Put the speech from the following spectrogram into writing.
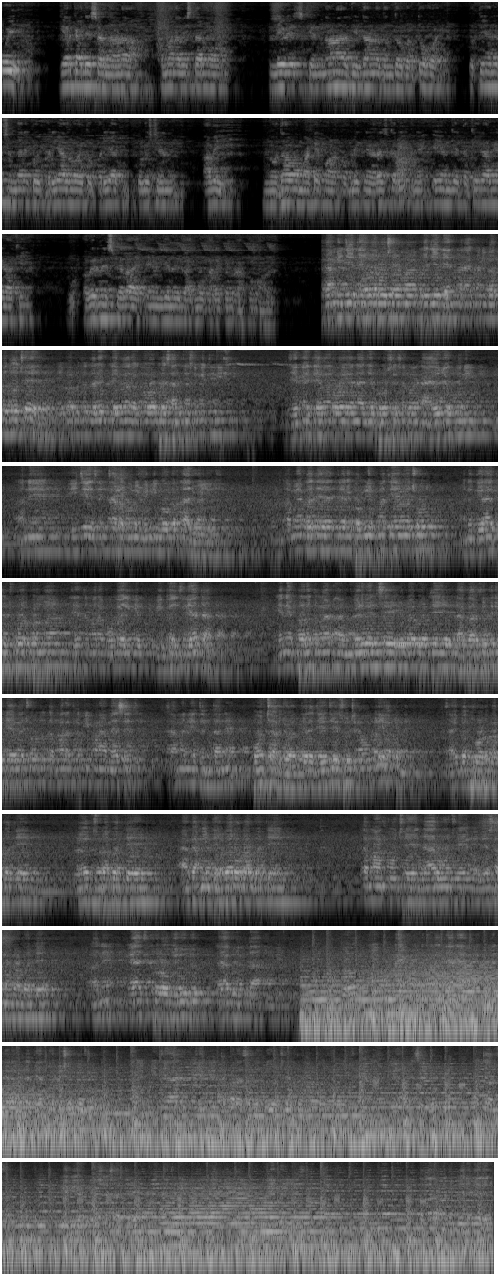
કોઈ ગેરકાયદેસર નાણાં અમારા વિસ્તારમાં લેવેજ કે નાણાં ગીરધારનો ધંધો કરતો હોય, તો તે અનુસંધાને કોઈ ફરિયાદ હોય તો ફરિયાદ પોલીસ સ્ટેશન આવી નોંધાવવા માટે પણ પબ્લિકને અરજ કરી અને એ અંગે તકેદારી રાખી. અવેરનેસ ફેલાય એ અંગેનો એક આજનો કાર્યક્રમ રાખવામાં આવ્યો આગામી જે તહેવારો છે, એમાં આપણે જે ધ્યાનમાં રાખવાની બાબતો છે, એ બાબતે દરેક તહેવાર અગાઉ આપણે શાંતિ સમિતિની, જે કંઈ તહેવાર હોય એના જે પ્રોસેસર હોય એના આયોજકોની અને બીજે સંચાલકોની મિટિંગો કરતા જ હોઈએ છીએ. તમે બધે અત્યારે પબ્લિકમાંથી આવ્યા છો, અને તેરા તુજકો અર્પણમાં જે તમારા મોબાઈલ કે વ્હીકલ્સ ગયા હતા એને પરત મે- મેળવેલ છે એ બાબતે લાભાર્થી તરીકે આવ્યા છો. તો તમારા થકી પણ આ મેસેજ સામાન્ય જનતાને પહોંચાડજો. અત્યારે જે જે સૂચનાઓ મળી આપણને, સાયબર ફ્રોડ બાબતે, ડ્રગ્સ બાબતે, આગામી તહેવારો બાબતે, તમાકુ છે, દારૂ છે વ્યસનો બાબતે, અને વ્યાજખોરો વિરુદ્ધ જાગૃતતા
